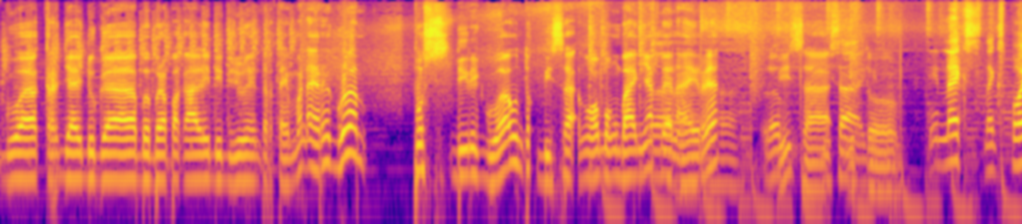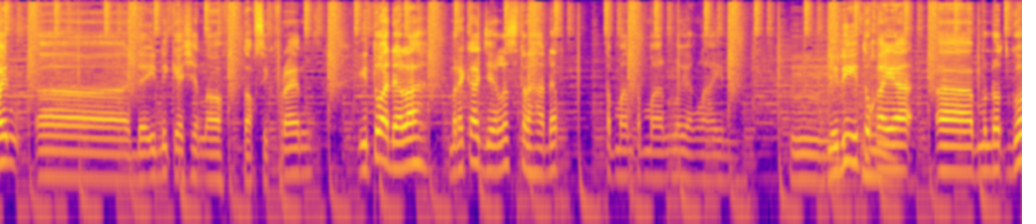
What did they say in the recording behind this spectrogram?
gua kerja juga beberapa kali di dunia entertainment. Akhirnya gua push diri gua untuk bisa ngomong banyak dan Ah, akhirnya. Lo bisa, bisa gitu. Ini next next point uh, the indication of toxic friends itu adalah mereka jealous terhadap teman-teman lo yang lain. Hmm. Jadi itu Hmm. kayak uh, menurut gue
